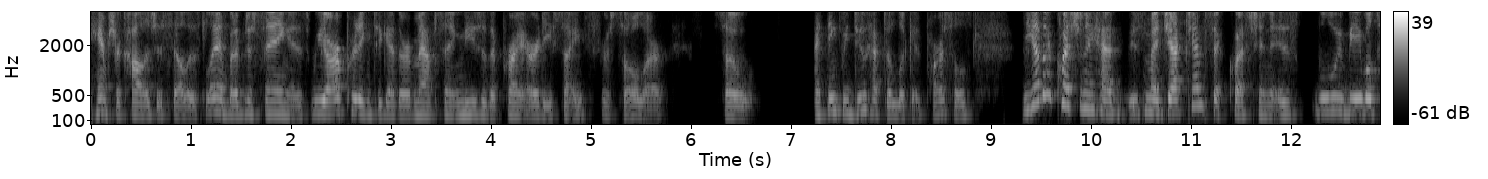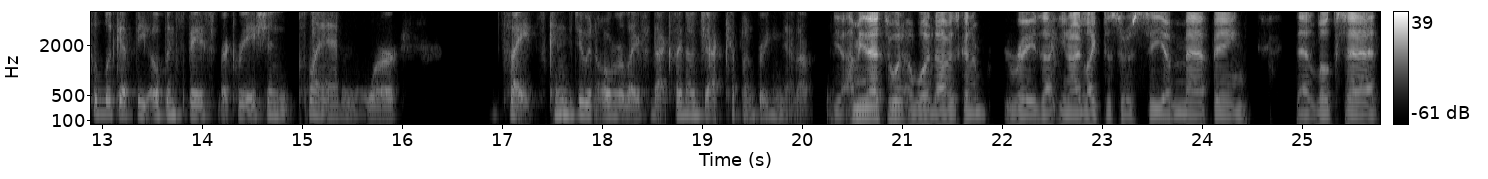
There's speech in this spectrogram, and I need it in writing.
Hampshire College to sell this land, but I'm just saying is we are putting together a map saying these are the priority sites for solar. So I think we do have to look at parcels. The other question I had is my Jack Jemsek question is, will we be able to look at the open space recreation plan or sites? Can you do an overlay for that? Because I know Jack kept on bringing that up. Yeah, I mean, that's what, what I was gonna raise. I, you know, I'd like to sort of see a mapping that looks at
